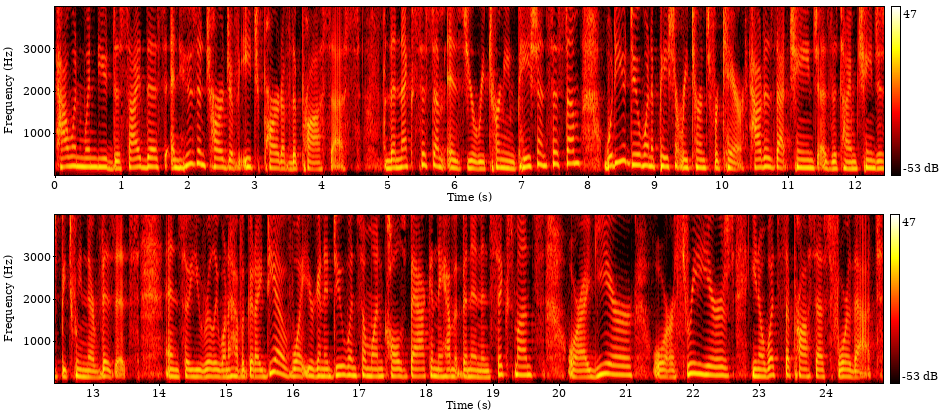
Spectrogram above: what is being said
How and when do you decide this? And who's in charge of each part of the process? The next system is your returning patient system. What do you do when a patient returns for care? How does that change as the time changes between their visits? And so you really want to have a good idea of what you're going to do when someone calls back and they haven't been in in six months or a year or three years? You know, what's the process for that?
